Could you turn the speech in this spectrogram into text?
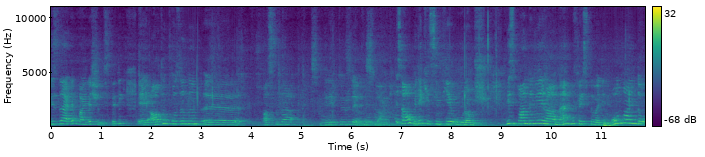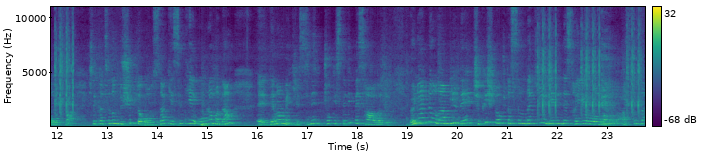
bizlerle paylaşın istedik. E, Altın Kozan'ın e, aslında direktörü de burada. Mesela o bile kesintiye uğramış. Biz pandemiye rağmen bu festivalin online'da olsa, işte katılım düşük de olsa kesintiye uğramadan e, devam etmesini çok istedik ve sağladık. Önemli olan bir de çıkış noktasındaki yerinde sayıyor olmamalı. Aslında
